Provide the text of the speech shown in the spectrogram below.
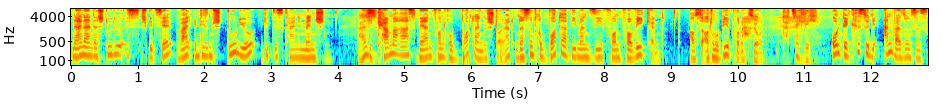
Nein, nein, das Studio ist speziell, weil in diesem Studio gibt es keine Menschen. Was? Die Kameras werden von Robotern gesteuert und das sind Roboter, wie man sie von VW kennt, aus der Automobilproduktion. Tatsächlich. Und dann kriegst du die Anweisung, es ist,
